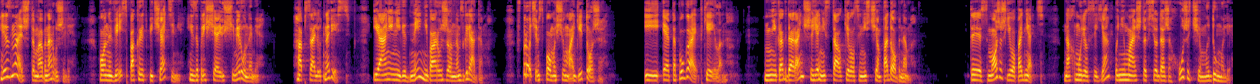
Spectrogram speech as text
И знаешь, что мы обнаружили? Он весь покрыт печатями и запрещающими рунами. Абсолютно весь. И они не видны невооруженным взглядом. Впрочем, с помощью магии тоже. И это пугает Кейлан. Никогда раньше я не сталкивался ни с чем подобным. Ты сможешь его поднять? Нахмурился я, понимая, что все даже хуже, чем мы думали.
